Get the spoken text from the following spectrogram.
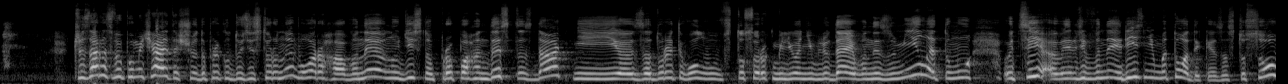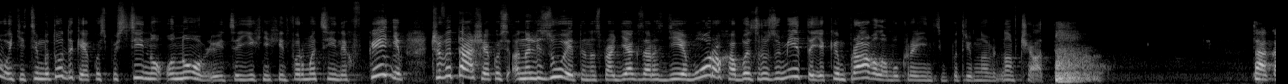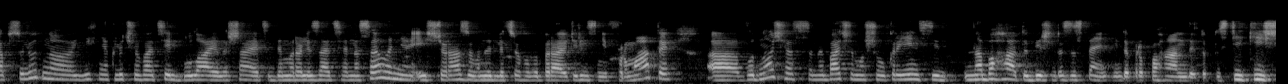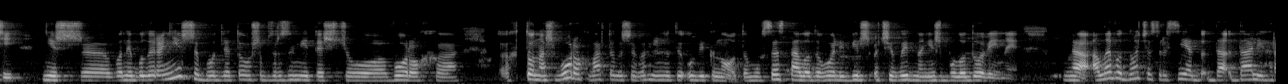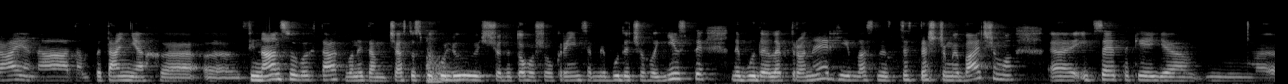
Чи зараз ви помічаєте, що, до прикладу, зі сторони ворога вони ну дійсно пропагандисти здатні і е, задурити голову в 140 мільйонів людей вони зуміли, тому оці е, вони різні методики застосовують, і ці методики якось постійно оновлюються їхніх інформаційних вкидів. Чи ви теж якось аналізуєте насправді, як зараз діє ворог, аби зрозуміти, яким правилам українців потрібно навчати? Так, абсолютно їхня ключова ціль була і лишається деморалізація населення, і щоразу вони для цього вибирають різні формати. Водночас ми бачимо, що українці набагато більш резистентні до пропаганди, тобто стійкіші, ніж е, вони були раніше. Бо для того, щоб зрозуміти, що ворог е, хто наш ворог, варто лише виглянути у вікно. Тому все стало доволі більш очевидно ніж було до війни. Е, Але водночас Росія далі грає на там питаннях е, е, фінансових. Так вони там часто спекулюють щодо того, що українцям не буде чого їсти, не буде електроенергії. Власне, це те, що ми бачимо, і це такий е,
